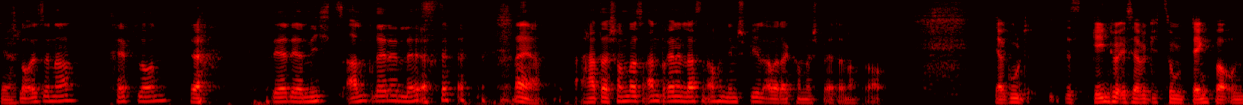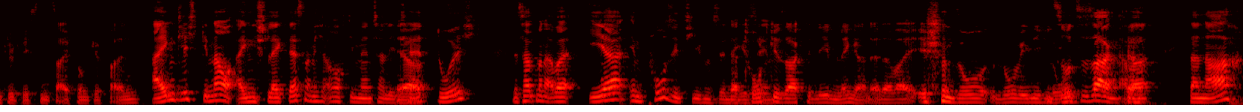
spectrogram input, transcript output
Ja. Schleusener, Teflon. Ja. Der, der nichts anbrennen Ja. lässt. Naja, hat er schon was anbrennen lassen, auch in dem Spiel, aber da kommen wir später noch drauf. Ja gut, das Gegentor ist ja wirklich zum denkbar unglücklichsten Zeitpunkt gefallen. Eigentlich, genau, eigentlich schlägt das nämlich auch auf die Mentalität Ja. durch. Das hat man aber eher im positiven Sinne Der gesehen. totgesagte Leben länger, ne? Da war ja eh schon so, so wenig los. Sozusagen, aber danach,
